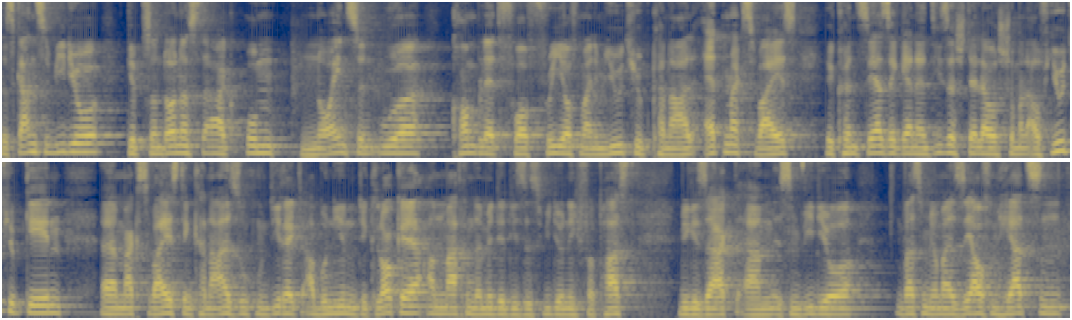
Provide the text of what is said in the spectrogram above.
das ganze Video gibt es am Donnerstag um 19 Uhr komplett for free auf meinem YouTube-Kanal @maxweiss. Ihr könnt sehr, sehr gerne an dieser Stelle auch schon mal auf YouTube gehen, äh, Max Weiß den Kanal suchen, direkt abonnieren und die Glocke anmachen, damit ihr dieses Video nicht verpasst. Wie gesagt, ähm, ist ein Video, was mir mal sehr auf dem Herzen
